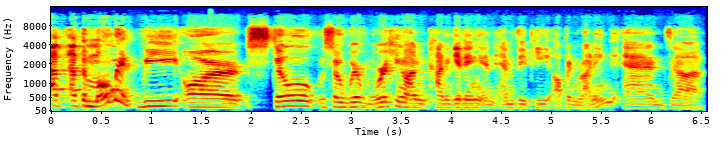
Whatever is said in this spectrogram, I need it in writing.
at, at the moment we are still so we're working on kind of getting an mvp up and running and uh,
